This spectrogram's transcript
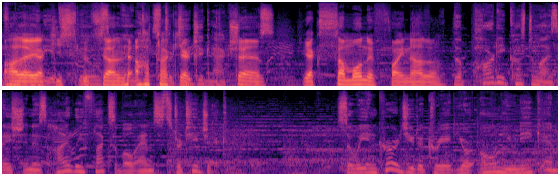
Ale jakiś specjalny atak jak strategic ten, jak samony w finalu. The party customization is highly flexible and strategic. So we encourage you to create your own unique and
